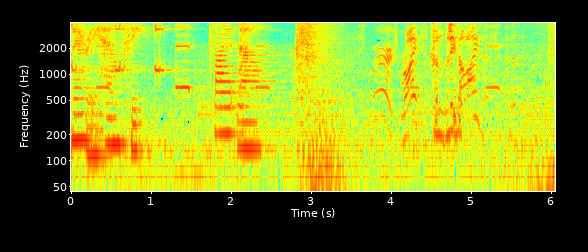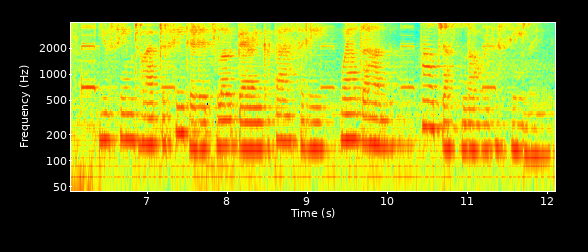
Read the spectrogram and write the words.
Very healthy. Try it now. Bird, right? Couldn't believe it either. You seem to have defeated its load bearing capacity. Well done. I'll just lower the ceiling.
